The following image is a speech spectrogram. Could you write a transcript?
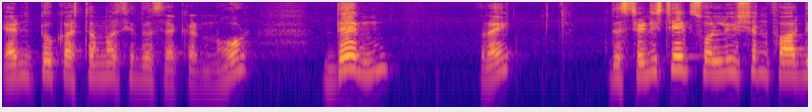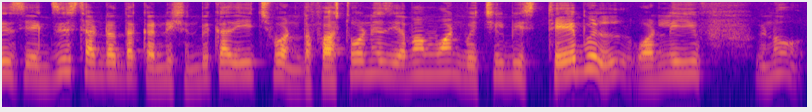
n2 customers in the second node. Then right the steady state solution for this exists under the condition because each one the first one is mm1 which will be stable only if you know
